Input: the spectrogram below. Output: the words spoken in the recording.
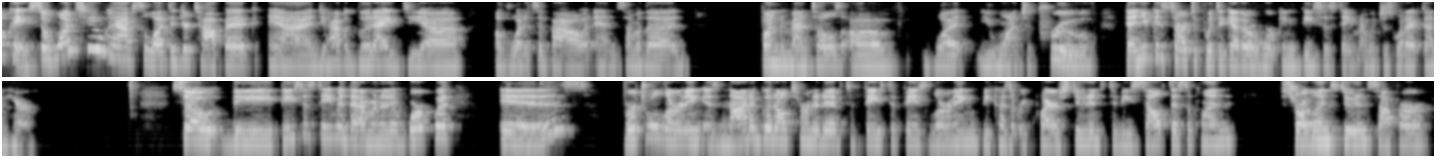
Okay, so once you have selected your topic and you have a good idea of what it's about and some of the fundamentals of what you want to prove, then you can start to put together a working thesis statement, which is what I've done here. So the thesis statement that I'm going to work with is virtual learning is not a good alternative to face-to-face learning because it requires students to be self-disciplined, struggling students suffer,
